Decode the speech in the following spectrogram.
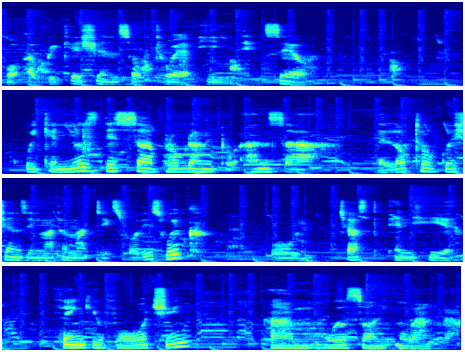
for application software in excel. We can use this uh, program to answer a lot of questions in mathematics for this week. We'll just end here. Thank you for watching. I'm wilson mubanga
